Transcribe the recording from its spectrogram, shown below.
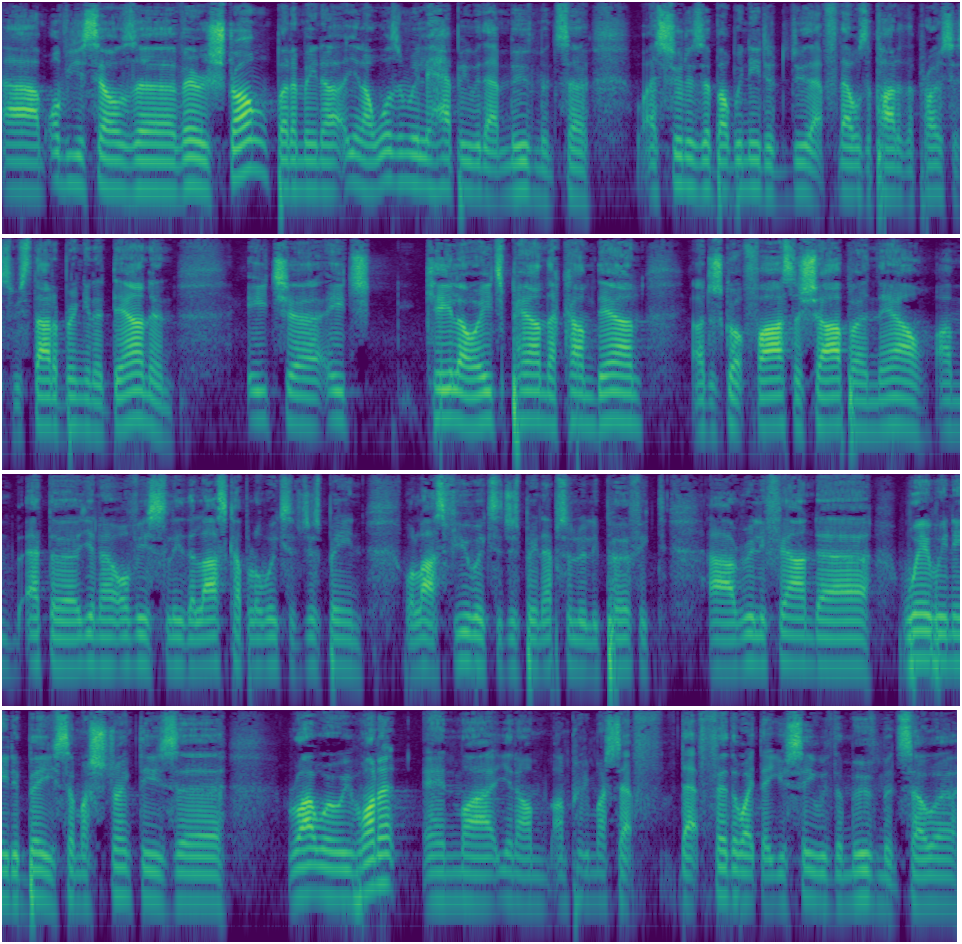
Um, obviously, I was uh, very strong, but I mean, uh, you know, I wasn't really happy with that movement. So as soon as, it, but we needed to do that. That was a part of the process. We started bringing it down, and each uh, each kilo, each pound that come down, I just got faster, sharper, and now I'm at the, you know, obviously the last couple of weeks have just been, well, last few weeks have just been absolutely perfect. Uh, really found uh, where we need to be. So my strength is uh, right where we want it, and my, you know, I'm, I'm pretty much that that featherweight that you see with the movement. So uh,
